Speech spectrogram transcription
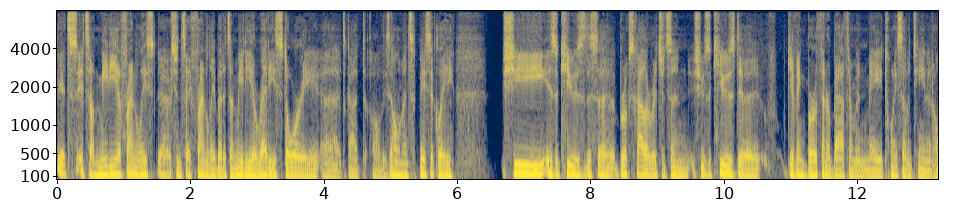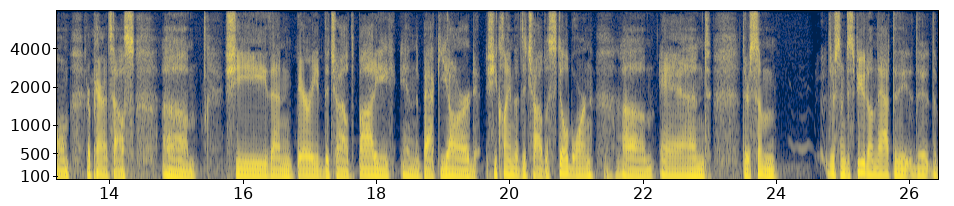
it's it's a media friendly. Uh, I shouldn't say friendly, but it's a media ready story. Uh, it's got all these elements. Basically, she is accused, this uh, Brooke Skylar Richardson, she was accused of giving birth in her bathroom in May 2017 at home, at her parents' house. Um, she then buried the child's body in the backyard. She claimed that the child was stillborn, mm-hmm. um, and there's some there's some dispute on that. The, the the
